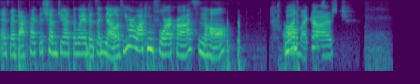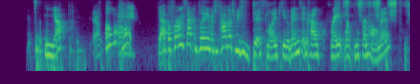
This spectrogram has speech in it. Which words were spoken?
And it's my backpack that shoved you out the way. But it's like, no, if you are walking four across in the hall. Oh my gosh. Yep. Yep. Okay. Um, Yeah, before we start complaining, about just how much we just dislike humans and how great working from home is.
